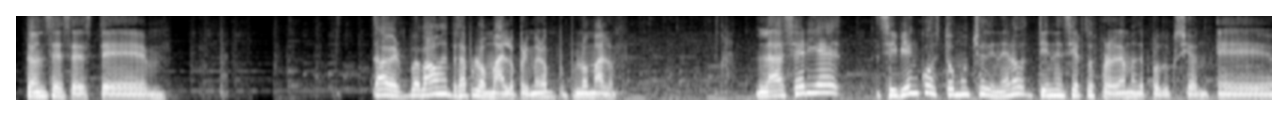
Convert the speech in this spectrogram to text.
Entonces, este... A ver, vamos a empezar por lo malo. Primero, lo malo. La serie, si bien costó mucho dinero, tiene ciertos problemas de producción. Eh,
